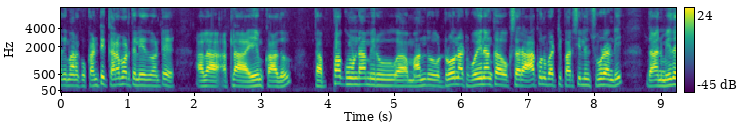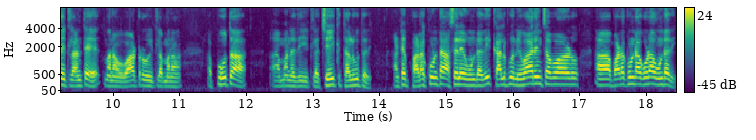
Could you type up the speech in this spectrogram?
అది మనకు కంటికి కనబడతలేదు అంటే అలా అట్లా ఏం కాదు. తప్పకుండా మీరు మందు డ్రోన్ అటు పోయినాక ఒకసారి ఆకును బట్టి పరిశీలించి చూడండి. దాని మీద ఇట్లా అంటే మన వాటర్ ఇట్లా మన పూత మనది ఇట్లా చేయికి తలుగుతుంది. అంటే పడకుండా అసలే ఉండదు. కలుపు నివారించబడు పడకుండా కూడా ఉండదు.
